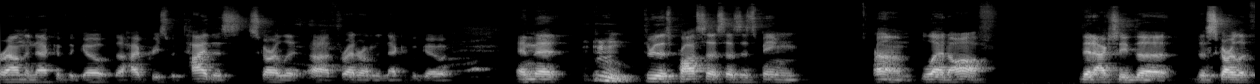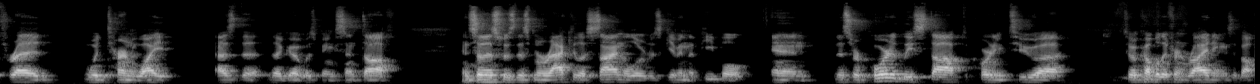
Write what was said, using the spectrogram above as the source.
around the neck of the goat, the high priest would tie this scarlet uh, thread around the neck of the goat, and that through this process, as it's being um, led off that actually the the scarlet thread would turn white as the, the goat was being sent off. And so this was this miraculous sign the Lord was giving the people. And this reportedly stopped, according to uh, to a couple different writings, about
